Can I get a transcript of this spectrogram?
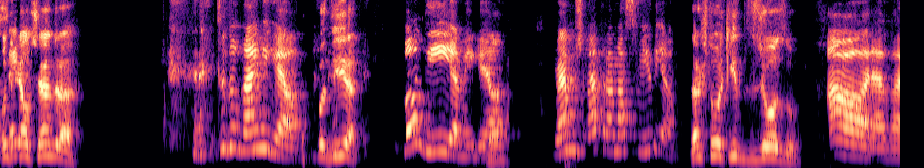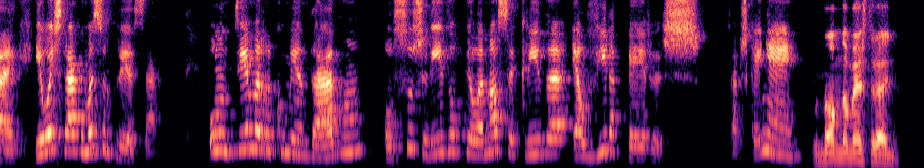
Bom dia, Alexandra. Tudo bem, Miguel? Bom dia. Bom dia, Miguel. Vamos lá para o nosso vídeo? Já estou aqui desejoso. Ora bem, eu hoje trago uma surpresa. Um tema recomendado ou sugerido pela nossa querida Elvira Pérez. Sabes quem é? O nome não é estranho.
